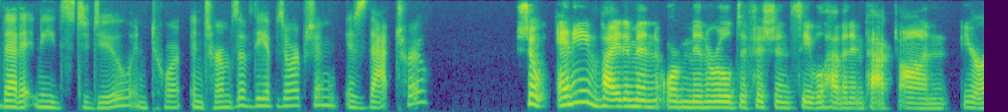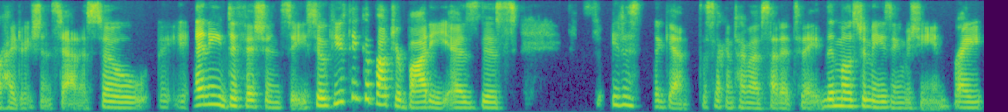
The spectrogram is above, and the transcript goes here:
that it needs to do in, in terms of the absorption. Is that true? So, any vitamin or mineral deficiency will have an impact on your hydration status. So, any deficiency. So, if you think about your body as this it is again the second time I've said it today, the most amazing machine, right?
